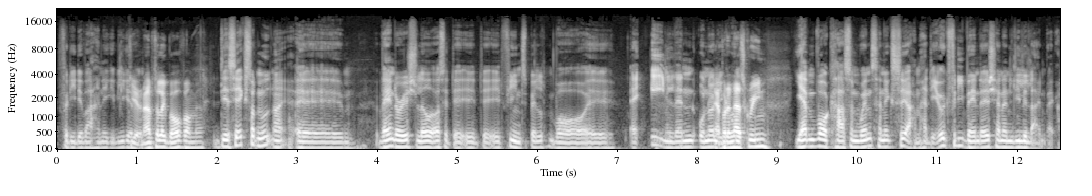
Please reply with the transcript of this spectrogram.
fordi det var han ikke i De har jo weekenden. nærmest ikke behov for ham mere. Det ser ikke sådan ud, nej. Øh, Van Der Esch lavede også et, et, et, et fint spil, hvor øh, af en eller anden underlig... Ja, på den her screen. Jamen, hvor Carson Wentz han ikke ser ham. Han, det er jo ikke, fordi Van Der Esch han er en lille linebacker.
